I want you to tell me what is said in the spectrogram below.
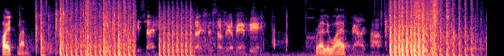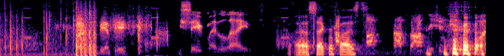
Hoytman. East side. That actually sounds like a BMP. Rally wipe. Rally pop. BMP. You saved my life. Uh, sacrificed. Tops off, they should be one.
